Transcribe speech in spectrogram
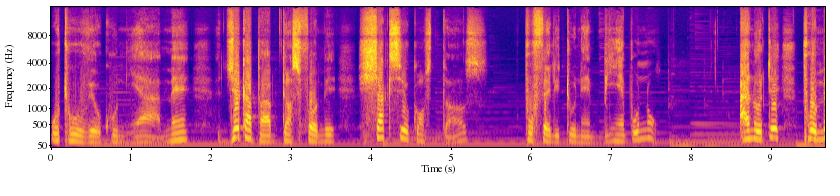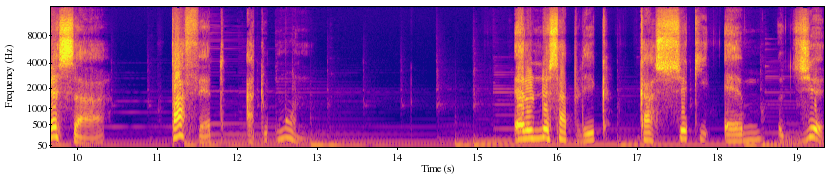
ou trouver au Kounia, mais Dieu est capable de transformer chaque circonstance pour faire lui tourner bien pour nous. À noter, promesse pas faite à tout le monde. Elle ne s'applique qu'à ceux qui aiment Dieu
